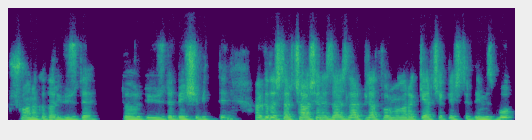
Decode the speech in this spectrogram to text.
Şu ana kadar yüzde dördü, yüzde beşi bitti. Arkadaşlar Çarşan Eczacılar platformu olarak gerçekleştirdiğimiz bu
